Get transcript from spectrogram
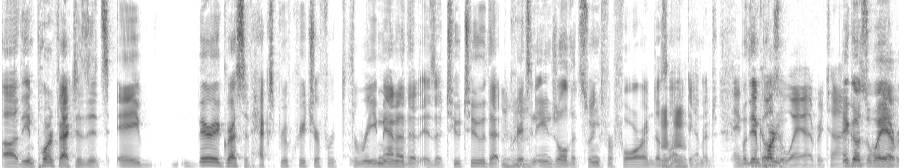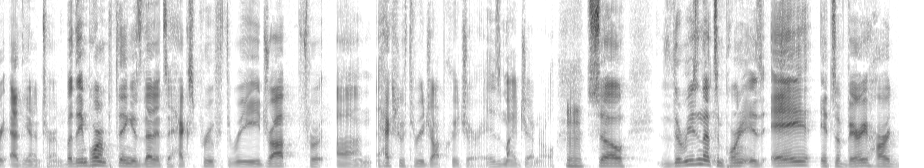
uh, the important fact is it's a very aggressive hexproof creature for three mana that is a 2 2 that mm-hmm. creates an angel that swings for four and does a lot of mm-hmm. damage. And but the goes important, away every time. It goes away every at the end of turn. But the important thing is that it's a hexproof three drop for um, a hexproof three drop creature is my general. Mm-hmm. So the reason that's important is a it's a very hard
